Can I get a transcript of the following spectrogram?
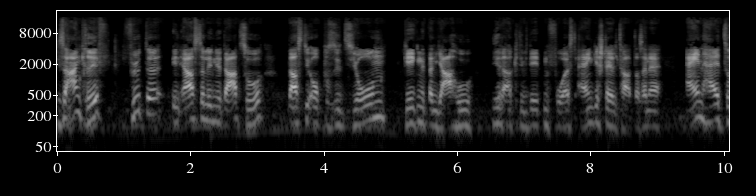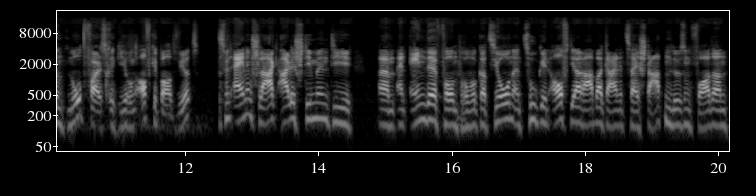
Dieser Angriff führte in erster Linie dazu, dass die Opposition gegen Netanyahu ihre Aktivitäten vorerst eingestellt hat, dass eine Einheits- und Notfallsregierung aufgebaut wird, dass mit einem Schlag alle Stimmen, die ähm, ein Ende von Provokation, ein Zugehen auf die Araber, gar eine Zwei-Staaten-Lösung fordern,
